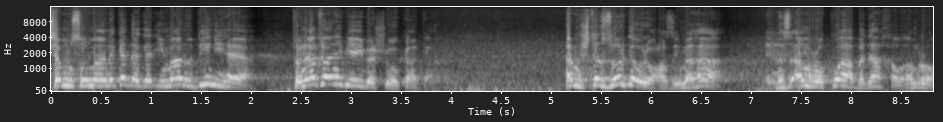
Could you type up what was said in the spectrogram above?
شە مسلمانەکە دەگەر ئیمان و دینی هەیە تۆ ناتوانانی بیایی بە شۆ کاتە ئەم شتە زۆر گەورە و عزیمەها بەس ئەمڕۆ کوا بەداخەوە ئەمڕۆ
